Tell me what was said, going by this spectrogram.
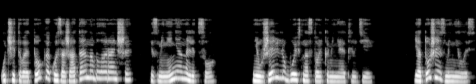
учитывая то, какой зажатой она была раньше, изменения на лицо. Неужели любовь настолько меняет людей? Я тоже изменилась.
